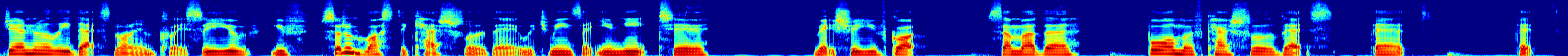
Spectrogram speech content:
generally that's not in place. So you've you've sort of lost the cash flow there, which means that you need to make sure you've got some other form of cash flow that's that's that's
